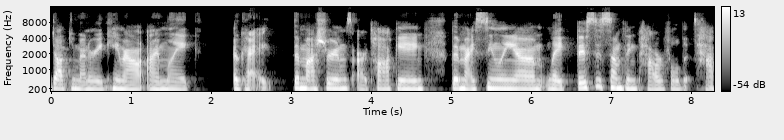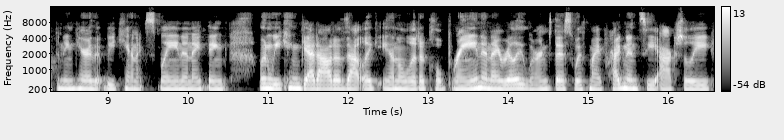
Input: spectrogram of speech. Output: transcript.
documentary came out, I'm like, okay, the mushrooms are talking, the mycelium, like this is something powerful that's happening here that we can't explain. And I think when we can get out of that like analytical brain, and I really learned this with my pregnancy actually,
